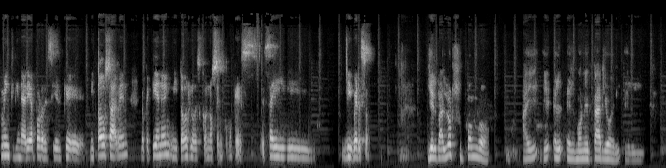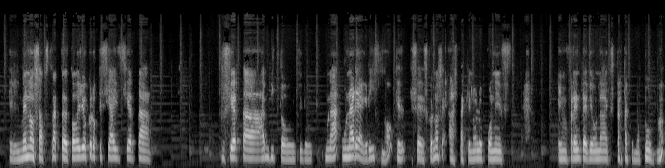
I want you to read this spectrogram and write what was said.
me inclinaría por decir que ni todos saben lo que tienen, ni todos lo desconocen, como que es, es ahí diverso. Y el valor, supongo, ahí el, monetario, el, menos abstracto de todo, yo creo que sí hay cierta cierta ámbito, una, un área gris, ¿no? Que, se desconoce hasta que no lo pones enfrente de una experta como tú, ¿no?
